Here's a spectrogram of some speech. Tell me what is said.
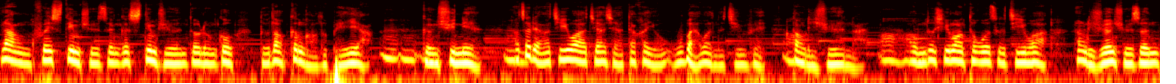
让非 STEAM 学生跟 STEAM 学生都能够得到更好的培养，嗯嗯，跟训练。那这两个计划加起来大概有五百万的经费到理学院来。哦，我们都希望透过这个计划，让理学院学生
